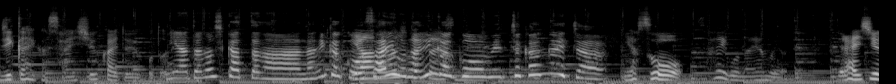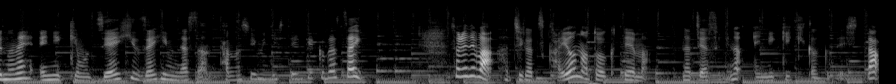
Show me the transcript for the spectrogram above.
次回が最終回ということで。いや楽しかったな。何かこう最後何かこうめっちゃ考えちゃう。いやそう。最後悩むよね。で来週のね絵日記もぜひぜひ皆さん楽しみにしていてください。それでは8月火曜のトークテーマ夏休みの絵日記企画でした。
